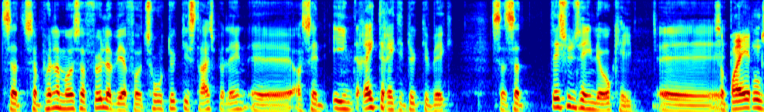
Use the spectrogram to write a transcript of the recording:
så, så på en eller anden måde så føler vi, at vi har fået to dygtige stregspillere ind øh, og sendt en rigtig, rigtig dygtig væk. Så, så det synes jeg egentlig er okay. Øh, så bredden,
